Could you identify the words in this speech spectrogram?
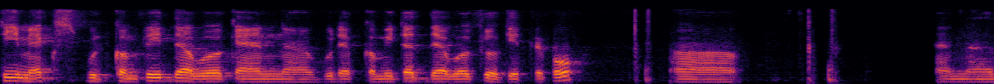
team X would complete their work and uh, would have committed their work to a Git repo. Uh, and uh,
